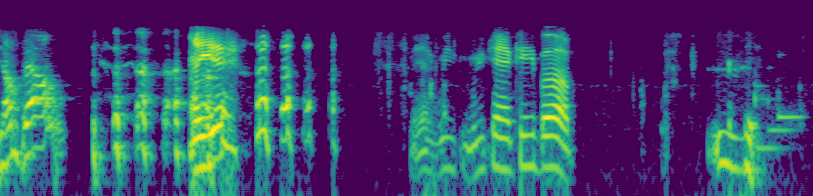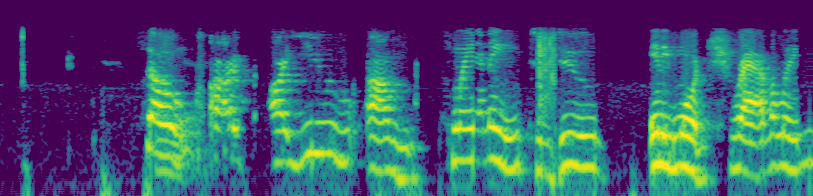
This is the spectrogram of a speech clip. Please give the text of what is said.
jump out. yeah. Man, we we can't keep up. So, are are you um, planning to do any more traveling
